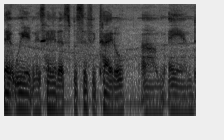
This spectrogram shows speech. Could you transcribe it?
that weirdness had a specific title um, and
